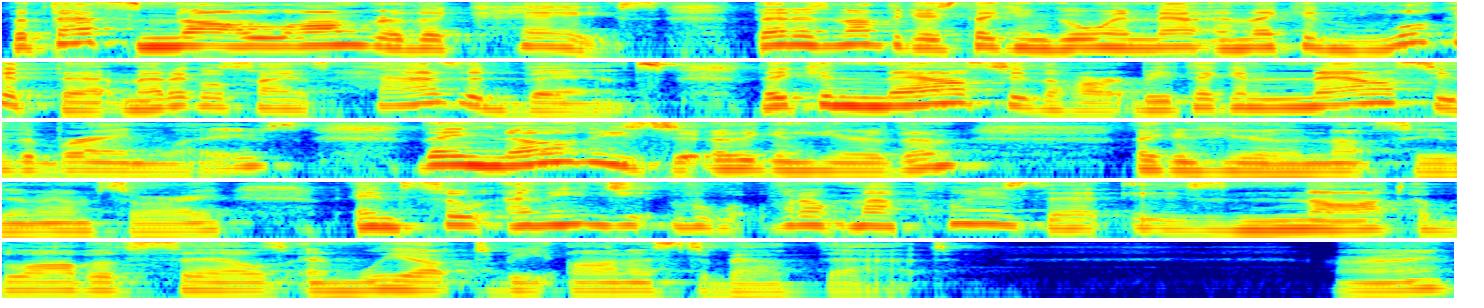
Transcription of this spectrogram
But that's no longer the case. That is not the case. They can go in now and they can look at that. Medical science has advanced. They can now see the heartbeat. They can now see the brain waves. They know these. They can hear them. They can hear them, not see them. I'm sorry. And so I need you. My point is that it is not a blob of cells, and we ought to be honest about that. All right.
